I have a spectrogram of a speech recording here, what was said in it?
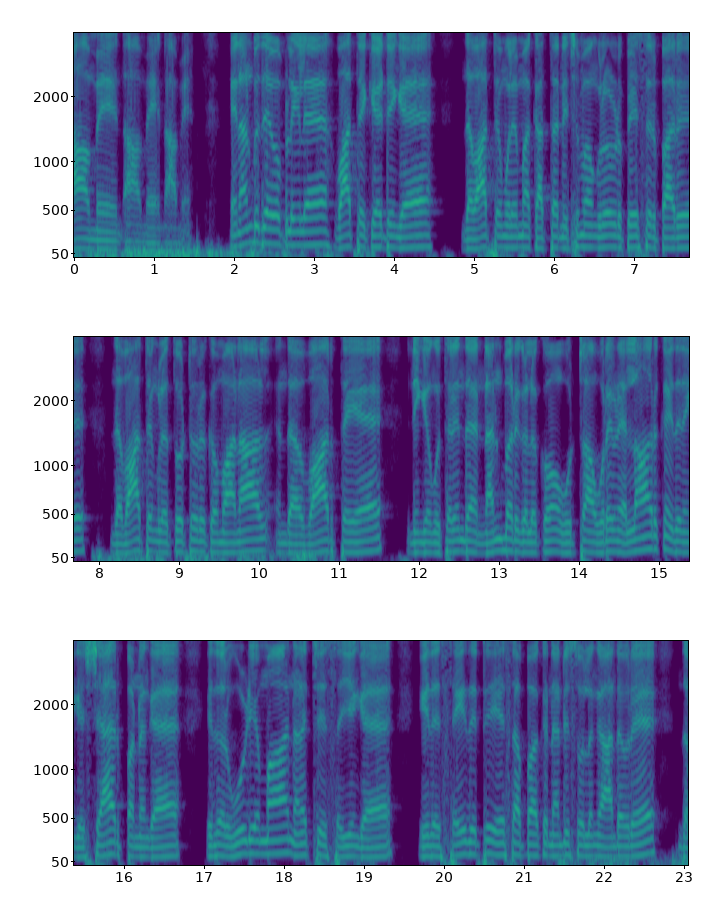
ஆமேன் ஆமேன் ஆமேன். என் அன்பு தேவ பிள்ளைங்களே வார்த்தை கேட்டீங்க. இந்த வார்த்தை மூலயமா கத்தர் நிச்சயமாக உங்களோடு பேசியிருப்பார். இந்த வார்த்தை உங்களை தொட்டு இருக்குமானால் இந்த வார்த்தையை நீங்கள் உங்கள் தெரிந்த நண்பர்களுக்கும் உற்றா உறவினர் எல்லாருக்கும் இதை நீங்கள் ஷேர் பண்ணுங்கள் இது ஒரு ஊழியமாக நினச்சி செய்யுங்க. இதை செய்துட்டு ஏசாப்பாவுக்கு நன்றி சொல்லுங்கள் ஆண்டவரே இந்த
